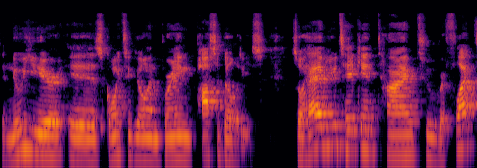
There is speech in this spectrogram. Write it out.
the new year is going to go and bring possibilities. So, have you taken time to reflect?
